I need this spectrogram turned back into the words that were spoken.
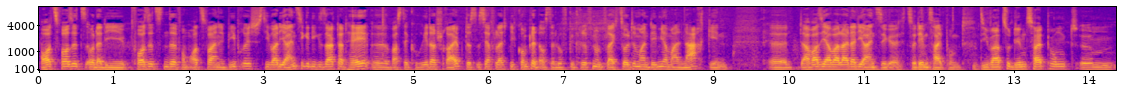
Ortsvorsitzende oder die Vorsitzende vom Ortsverein in Biebrich, sie war die Einzige, die gesagt hat, hey, äh, was der Kurier da schreibt, das ist ja vielleicht nicht komplett aus der Luft gegriffen und vielleicht sollte man dem ja mal nachgehen. Äh, da war sie aber leider die Einzige zu dem Zeitpunkt. Die war zu dem Zeitpunkt ähm,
